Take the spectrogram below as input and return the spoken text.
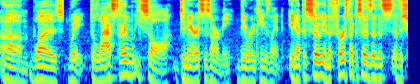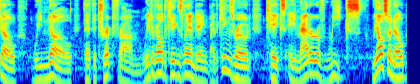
Um, was wait the last time we saw Daenerys's army they were in King's Landing in episode in the first episodes of this of the show we know that the trip from Winterfell to King's Landing by the King's Road takes a matter of weeks we also know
